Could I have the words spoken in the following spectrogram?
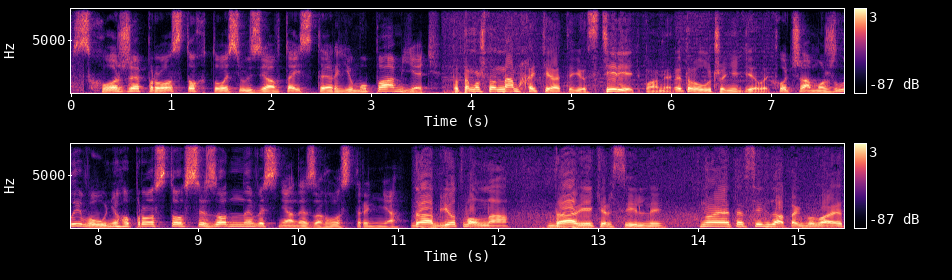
Схоже, просто хтось узяв та й стер йому пам'ять. Потому что нам хотят ее стереть память. Этого лучше не делать. Хоча, можливо, у нього просто сезонне весняне загострення. Да, бьет волна, да, ветер сильный. Но это всегда так бывает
